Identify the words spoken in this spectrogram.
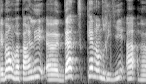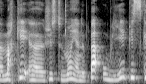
Eh ben, on va parler euh, date calendrier à euh, marquer euh, justement et à ne pas oublier puisque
